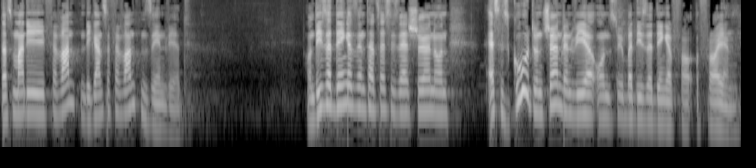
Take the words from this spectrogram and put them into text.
dass man die Verwandten, die ganzen Verwandten sehen wird. Und diese Dinge sind tatsächlich sehr schön und es ist gut und schön, wenn wir uns über diese Dinge freuen.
